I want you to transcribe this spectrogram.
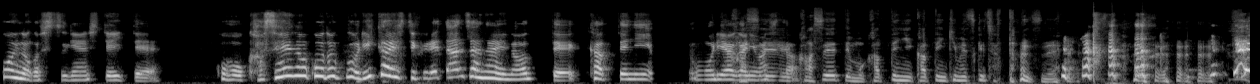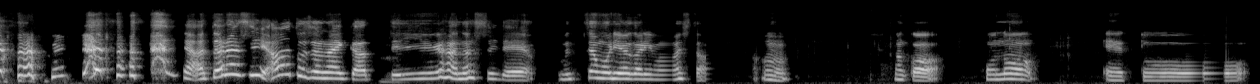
ぽいのが出現していて、こう、火星の孤独を理解してくれたんじゃないのって勝手に盛り上がりました。火星火星ってもう勝手に勝手に決めつけちゃったんですね。で新しいアートじゃないかっていう話で、むっちゃ盛り上がりました。うん。なんか、この、えっ、と、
